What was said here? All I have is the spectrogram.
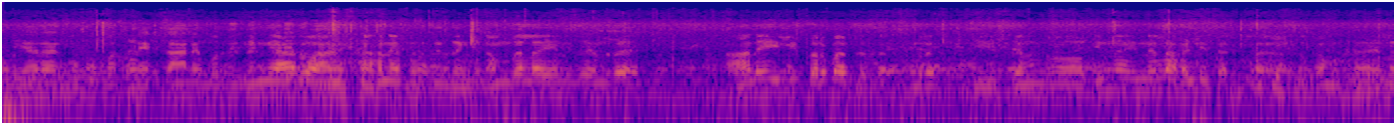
ಪರಿಹಾರ ಆಗಬೇಕು ಮತ್ತೆ ನೆಕ್ಸ್ಟ್ ಆನೆ ಬರ್ತಿದ್ದಂಗೆ ಇನ್ಯಾವುದು ಆನೆ ಆನೆ ಬರ್ತಿದ್ದಂಗೆ ನಮ್ದೆಲ್ಲ ಏನಿದೆ ಅಂದ್ರೆ ಆನೆ ಇಲ್ಲಿ ಬರಬಾರ್ದು ಸರ್. ಅಂದ್ರೆ ಈ ಜನರು ಇನ್ನ ಇನ್ನೆಲ್ಲ ಹಳ್ಳಿ ಸರ್. ಸುತ್ತಮುತ್ತ ಎಲ್ಲ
